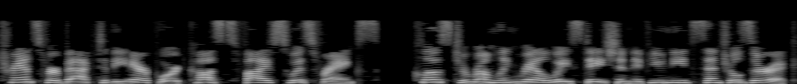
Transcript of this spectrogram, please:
Transfer back to the airport costs 5 Swiss francs. Close to Rumlang railway station if you need central Zurich.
